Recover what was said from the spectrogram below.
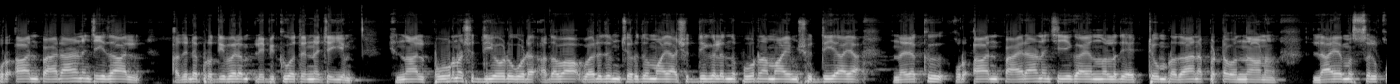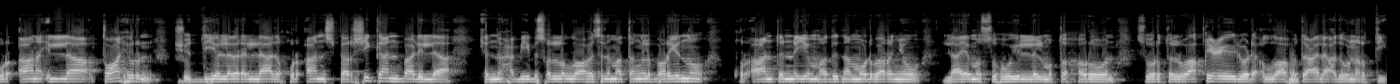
ഖുർആൻ പാരായണം ചെയ്താൽ അതിന്റെ പ്രതിഫലം ലഭിക്കുക തന്നെ ചെയ്യും. എന്നാൽ പൂർണശുദ്ധിയോടുകൂടെ അഥവാ വലുതും ചെറുതുമായ അശുദ്ധികളെന്ന് പൂർണമായും ശുദ്ധിയായ നിരക്ക് ഖുർആൻ പാരായണം ചെയ്യുക എന്നുള്ളത് ഏറ്റവും പ്രധാനപ്പെട്ട ഒന്നാണ്. ലായമസുൽ ഖുർആൻ ഇല്ലാ താഹിറുൻ ശുദ്ധിയുള്ളവരല്ലാതെ ഖുർആൻ സ്പർശിക്കാൻ പാടില്ല എന്ന് ഹബീബ് സല്ലാഹു വസ്ലമ തങ്ങൾ പറയുന്നു. ഖുർആൻ തന്നെയും അത് നമ്മോട് പറഞ്ഞു. ലായമസുഹു ഇല്ലൽ മുത്തഹറൂൻ. സൂറത്തുൽ വാക്കിയയിലൂടെ അള്ളാഹു താല അത് ഉണർത്തി.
